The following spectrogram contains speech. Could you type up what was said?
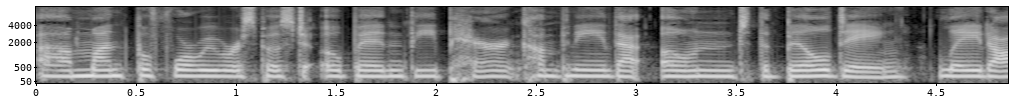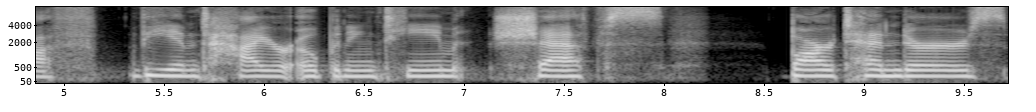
a month before we were supposed to open, the parent company that owned the building laid off the entire opening team chefs, bartenders,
